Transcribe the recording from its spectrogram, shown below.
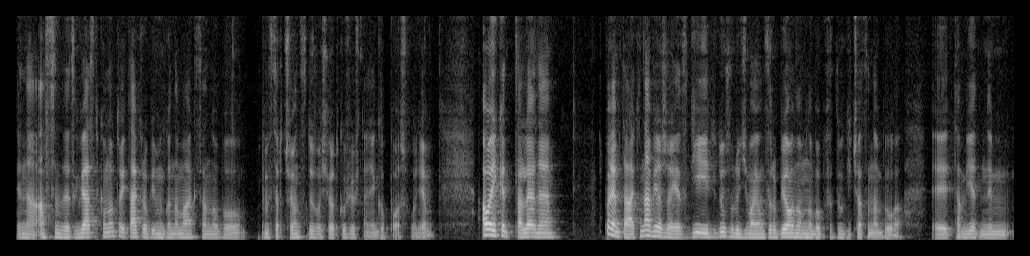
na Ascendant z gwiazdką, no to i tak robimy go na maksa, no bo wystarczająco dużo środków już na niego poszło, nie? Awakend Talenę, powiem tak, na wieżę jest git, dużo ludzi mają zrobioną, no bo przez długi czas ona była y, tam jednym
